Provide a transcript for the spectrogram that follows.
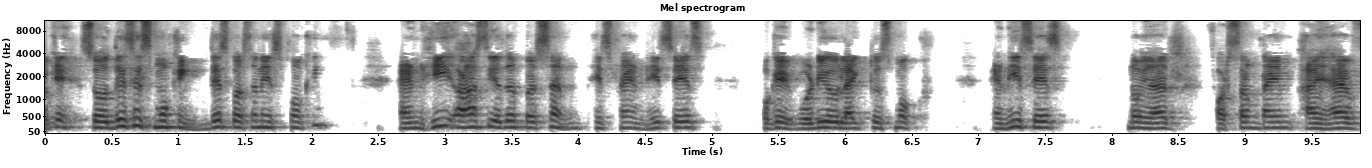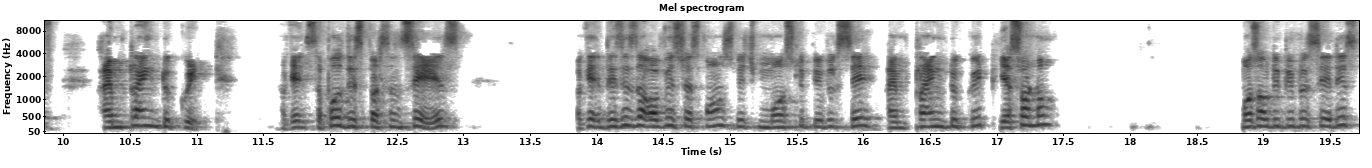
okay so this is smoking this person is smoking and he asks the other person his friend he says okay would you like to smoke and he says no yeah for some time i have i'm trying to quit. Okay suppose this person says okay this is the obvious response which mostly people say i'm trying to quit. Yes or no? Most of the people say this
